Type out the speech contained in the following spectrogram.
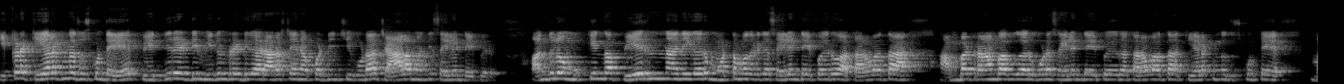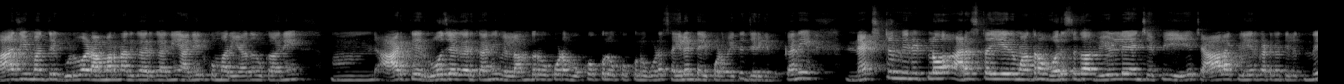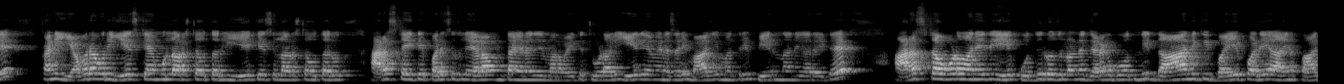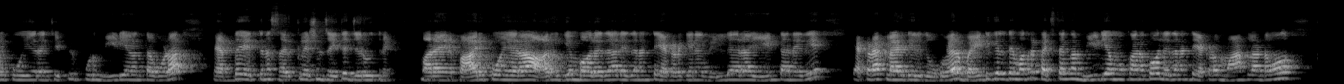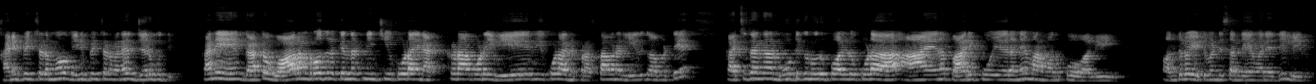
ఇక్కడ కీలకంగా చూసుకుంటే పెద్దిరెడ్డి మిథున్ రెడ్డి గారు అరెస్ట్ అయినప్పటి నుంచి కూడా చాలామంది సైలెంట్ అయిపోయారు. అందులో ముఖ్యంగా పేరు నాని గారు మొట్టమొదటిగా సైలెంట్ అయిపోయారు. ఆ తర్వాత అంబట్ రాంబాబు గారు కూడా సైలెంట్ అయిపోయారు. ఆ తర్వాత కీలకంగా చూసుకుంటే మాజీ మంత్రి గుడివాడ అమర్నాథ్ గారు కానీ అనిల్ కుమార్ యాదవ్ కానీ ఆర్కే రోజా గారు కానీ వీళ్ళందరూ కూడా ఒక్కొక్కరు ఒక్కొక్కరు కూడా సైలెంట్ అయిపోవడం అయితే జరిగింది. కానీ నెక్స్ట్ మినిట్లో అరెస్ట్ అయ్యేది మాత్రం వరుసగా వీళ్ళే అని చెప్పి చాలా క్లియర్ కట్గా తెలుస్తుంది. కానీ ఎవరెవరు ఏ స్కాముల్లో అరెస్ట్ అవుతారు ఏ కేసుల్లో అరెస్ట్ అవుతారు అరెస్ట్ అయితే పరిస్థితులు ఎలా ఉంటాయనేది మనం అయితే చూడాలి. ఏదేమైనా సరే మాజీ మంత్రి పేరు నాని గారు అయితే అరెస్ట్ అవ్వడం అనేది కొద్ది రోజుల్లోనే జరగబోతుంది. దానికి భయపడి ఆయన పారిపోయారని చెప్పి ఇప్పుడు మీడియా అంతా కూడా పెద్ద ఎత్తున సర్క్యులేషన్స్ అయితే జరుగుతున్నాయి. మరి ఆయన పారిపోయారా? ఆరోగ్యం బాగోలేదా లేదంటే ఎక్కడికైనా వెళ్ళారా? ఏంటనేది ఎక్కడా క్లారిటీ లేదు. ఒకవేళ బయటికి వెళ్తే మాత్రం ఖచ్చితంగా మీడియా ముఖానికో లేదంటే ఎక్కడో మాట్లాడడమో కనిపించడమో వినిపించడం అనేది జరుగుద్ది. కానీ గత వారం రోజుల కిందటి నుంచి కూడా ఆయన ఎక్కడా కూడా ఇవేవి కూడా ఆయన ప్రస్తావన లేదు కాబట్టి ఖచ్చితంగా నూటికి నూరు పాళ్ళు కూడా ఆయన పారిపోయారనే మనం అనుకోవాలి. అందులో ఎటువంటి సందేహం అనేది లేదు.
